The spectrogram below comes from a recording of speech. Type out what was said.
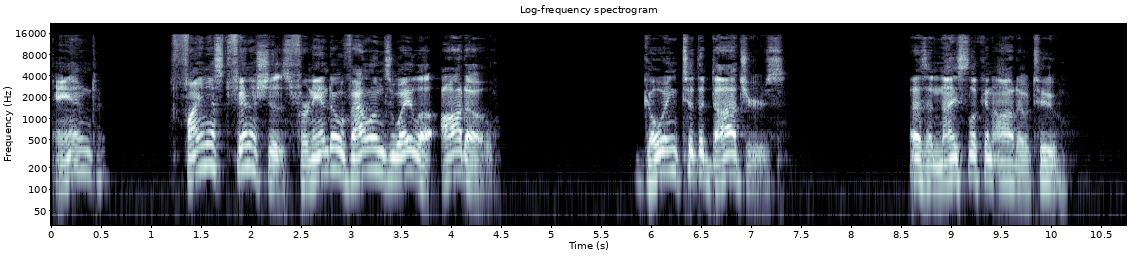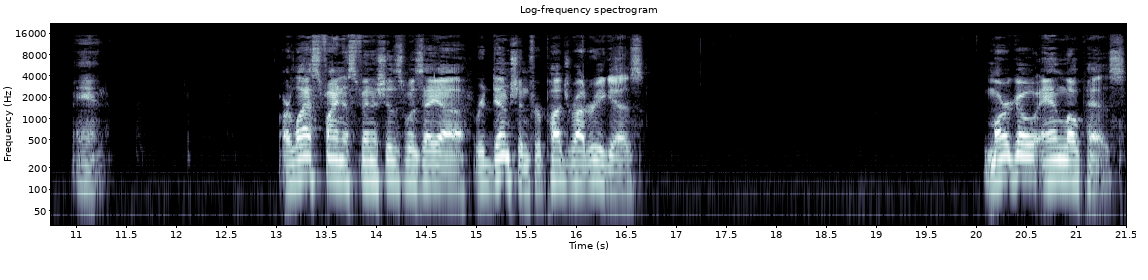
And finest finishes, Fernando Valenzuela, auto. Going to the Dodgers. That is a nice looking auto, too. Man. Our last finest finishes was a uh, redemption for Pudge Rodriguez. Margot and Lopez.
